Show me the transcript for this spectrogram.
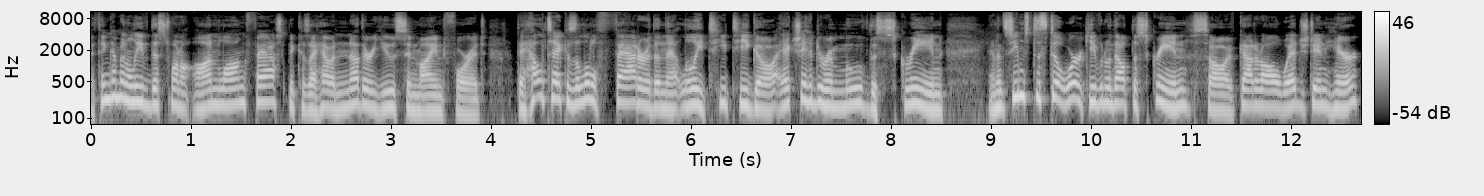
I think I'm going to leave this one on long fast because I have another use in mind for it. The Heltec is a little fatter than that Lily TTGO. I actually had to remove the screen and it seems to still work even without the screen. So I've got it all wedged in here.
